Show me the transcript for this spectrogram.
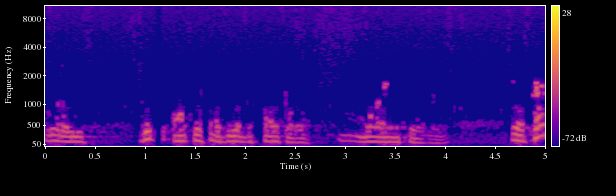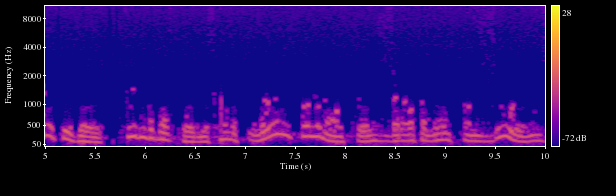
really gets at this idea of disciple more accurately. The apprentice is a student of that trade. The apprentice learns from the master, but also learns from doing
